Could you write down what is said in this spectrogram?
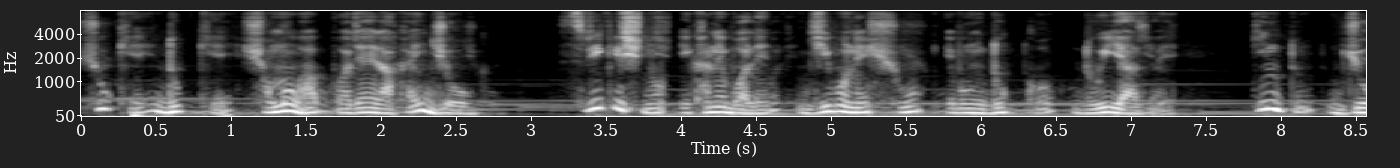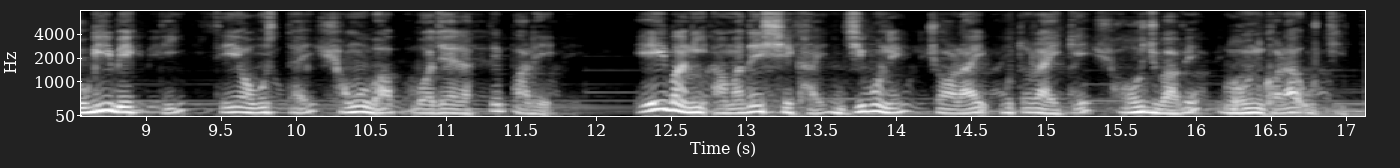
সুখে, দুঃখে সমভাব বজায় রাখাই যোগ। শ্রীকৃষ্ণ এখানে বলেন, জীবনে সুখ এবং দুঃখ দুই আসবে। কিন্তু যোগী ব্যক্তি সেই অবস্থায় সমভাব বজায় রাখতে পারে। এই বাণী আমাদের শেখায়, জীবনে চড়াই উতরাইকে সহজভাবে গ্রহণ করা উচিত।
